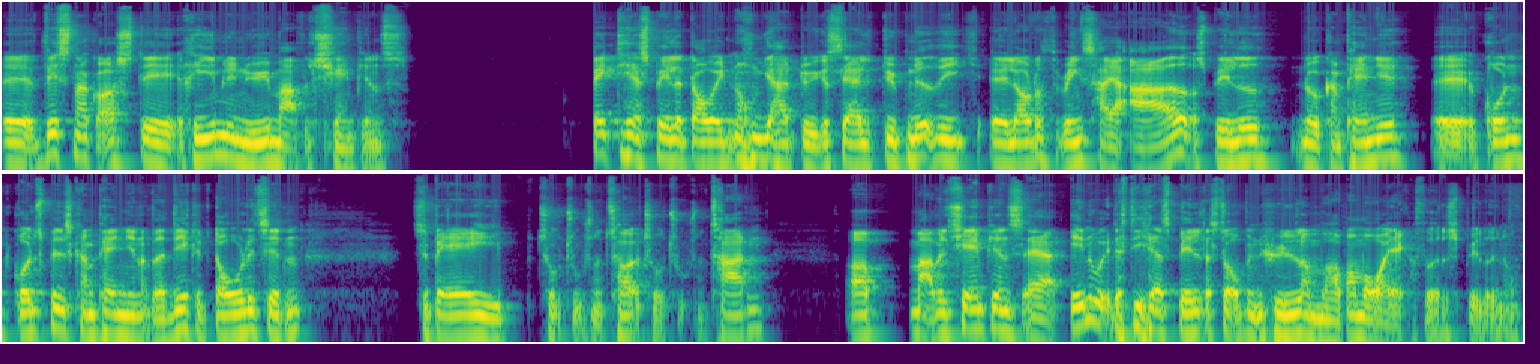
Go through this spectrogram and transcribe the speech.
øh, vist nok også det rimelig nye Marvel Champions. Begge de her spil er dog ikke nogen, jeg har dykket særligt dybt ned i. Øh, Lord of the Rings har jeg ejet og spillet noget kampagne, øh, grund, grundspilskampagnen, og været virkelig dårlig til den tilbage i 2012-2013. Og Marvel Champions er endnu et af de her spil, der står på en hylde og mobber mig over, at jeg ikke har fået det spillet endnu.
